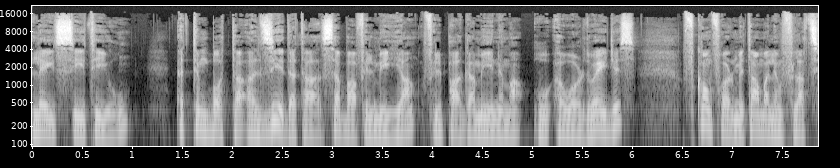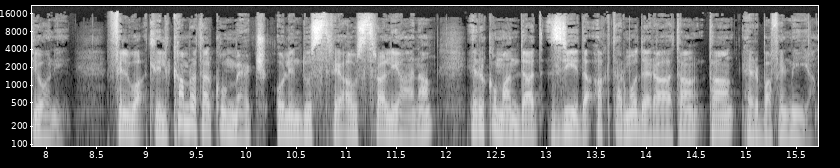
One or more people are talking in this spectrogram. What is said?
l-ACTU, qed timbotta għal żieda ta' 7% fil-paga minima u award wages f'konformità mal-inflazzjoni filwaqt li l-Kamra tal-Kummerċ u l-Industrija Awstraljana rrikomandat żieda aktar moderata ta' erbgħa fil-mija.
